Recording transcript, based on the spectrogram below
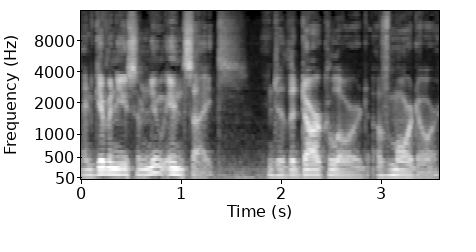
and given you some new insights into the Dark Lord of Mordor.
